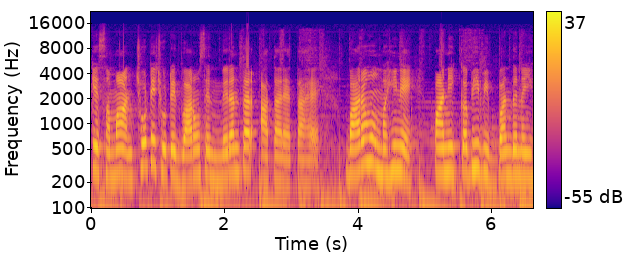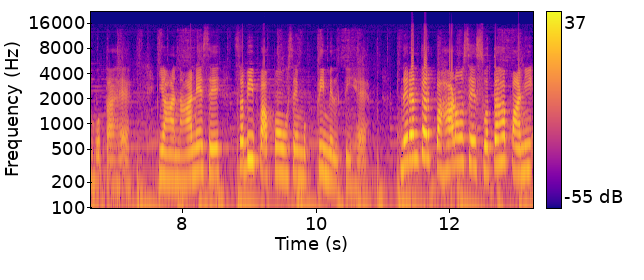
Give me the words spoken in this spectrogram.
के समान छोटे छोटे द्वारों से निरंतर आता रहता है। बारहों महीने पानी कभी भी बंद नहीं होता है। यहाँ नहाने से सभी पापों से मुक्ति मिलती है। निरंतर पहाड़ों से स्वतः पानी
